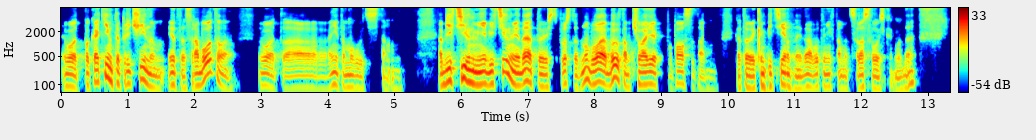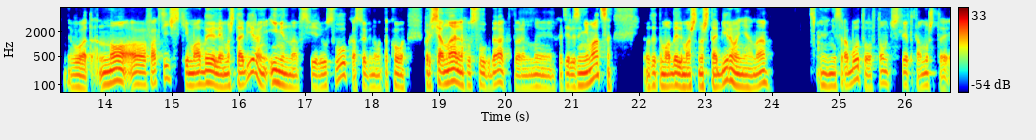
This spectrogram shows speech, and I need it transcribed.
вот, по каким-то причинам это сработало, вот, а они там могут быть там объективными, не объективными, да, то есть просто, ну, бывало, был там человек, попался там, который компетентный, да, вот у них там это срослось, как бы, да, вот. Но э, фактически модели масштабирования именно в сфере услуг, особенно вот такого профессиональных услуг, да, которыми мы хотели заниматься, вот эта модель масштабирования, она не сработало, в том числе потому, что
